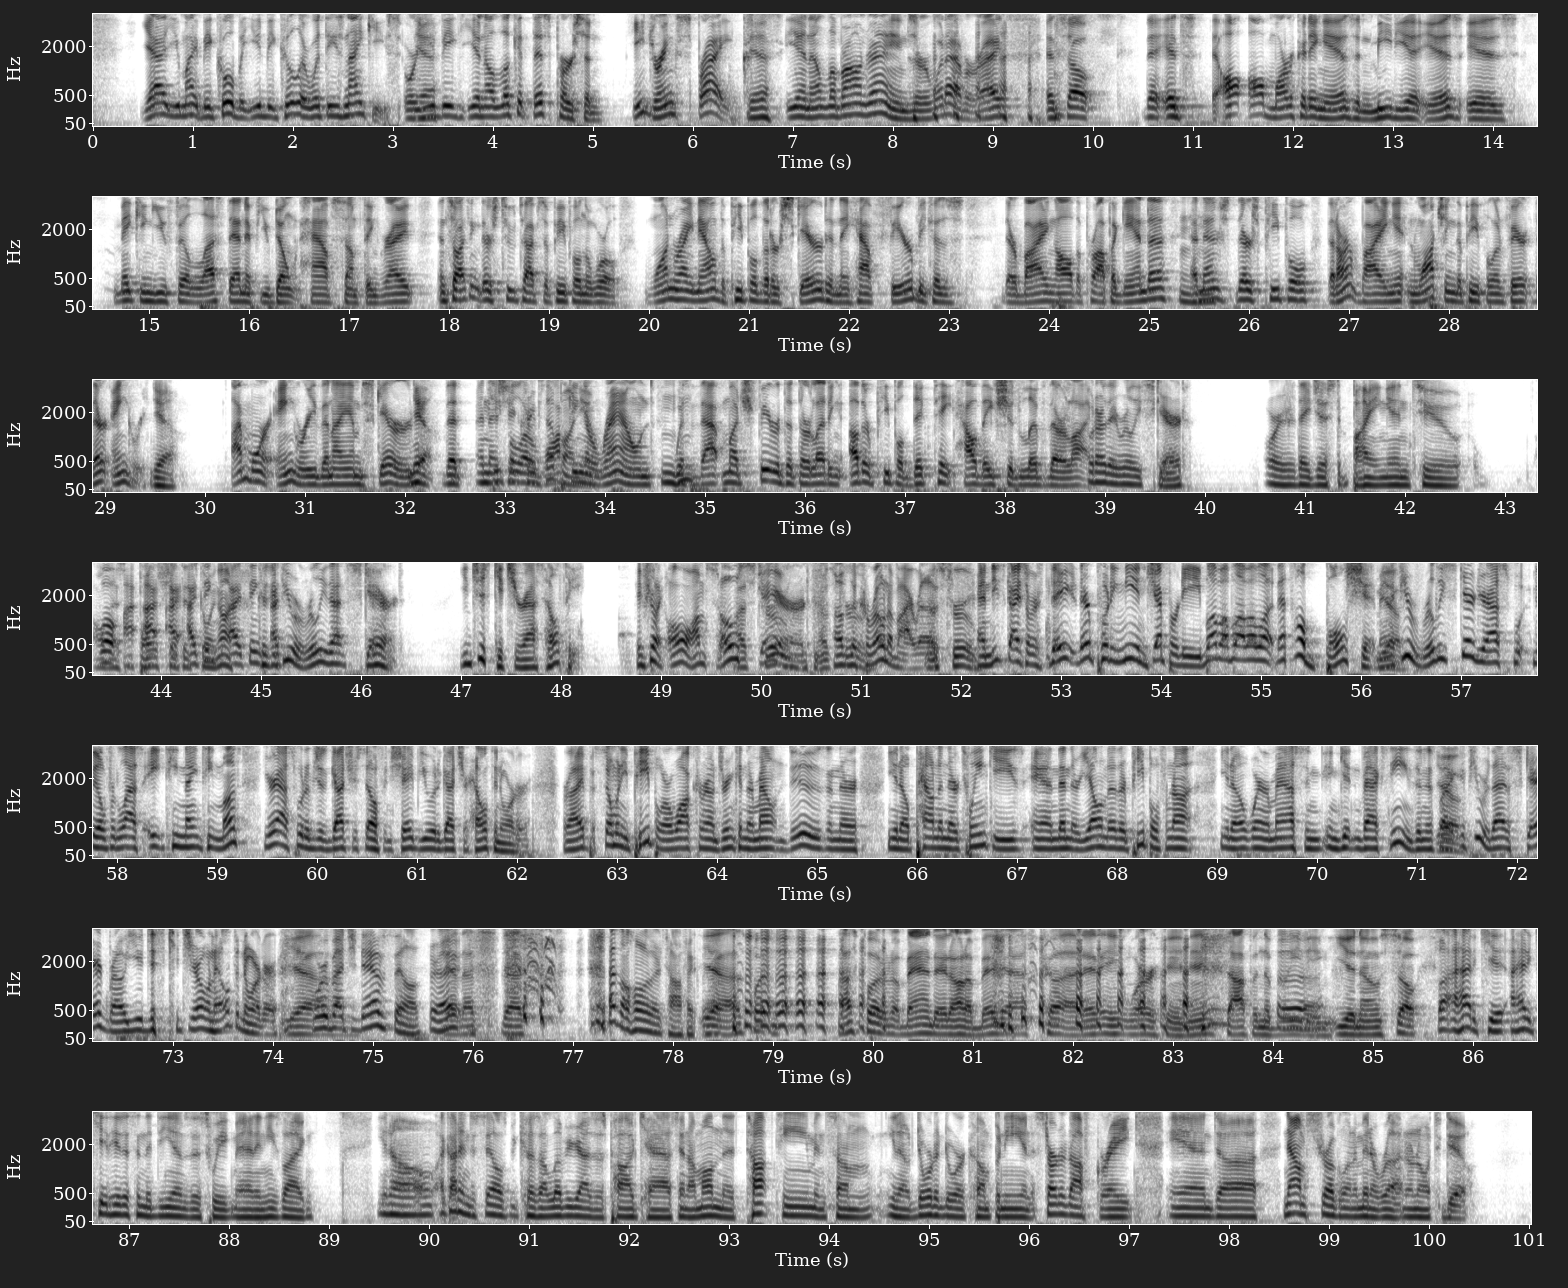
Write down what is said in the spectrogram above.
yeah, you might be cool, but you'd be cooler with these Nikes. Or Yeah. you'd be, you know, look at this person. He drinks Sprite, 'cause, you know, LeBron James or whatever, right? And so the, it's all, all marketing is and media is, is making you feel less than if you don't have something, right? And so I think there's two types of people in the world. One right now, the people that are scared and they have fear because they're buying all the propaganda. Mm-hmm. And then there's, there's people that aren't buying it and watching the people in fear. They're angry. Yeah. I'm more angry than I am scared Yeah. that And people shit are creeps up on walking you. Mm-hmm. around with that much fear that they're letting other people dictate how they should live their life. But are they really scared? Or are they just buying into all Well, this I- I- bullshit I that's think- going on? I think- Because if you were really that scared, you'd just get your ass healthy. If you're like, oh, I'm so That's true. scared of the coronavirus, That's true. and these guys are they they're putting me in jeopardy, blah blah blah blah blah. That's all bullshit, man. Yeah. If you're really scared, your ass you know for the last 18, 19 months, your ass would have just got yourself in shape. You would have got your health in order, right? But so many people are walking around drinking their Mountain Dews and they're you know pounding their Twinkies, and then they're yelling at other people for not you know wearing masks and, and getting vaccines. And it's Yeah. like if you were that scared, bro, you just get your own health in order. Yeah. worry about your damn self, right? Yeah, that's that's That's a whole other topic. bro. yeah, that's putting that's putting a band-aid on a big ass cut. It ain't working. It ain't stopping the bleeding, you know. So But I had a kid. I had a kid hit us in the DMs this week, man, and he's like, you know, I got into sales because I love your guys' podcast, and I'm on the top team in some, you know, door to door company, and it started off great, and uh, now I'm struggling. I'm in a rut. I don't know what to do.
